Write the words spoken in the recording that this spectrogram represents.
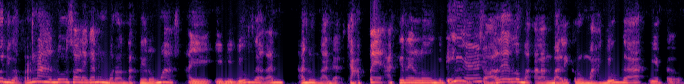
gue juga pernah dulu soalnya kan berontak di rumah Ay, ini juga kan aduh nggak ada capek akhirnya lo gitu kan. Iya. soalnya lo bakalan balik rumah juga gitu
